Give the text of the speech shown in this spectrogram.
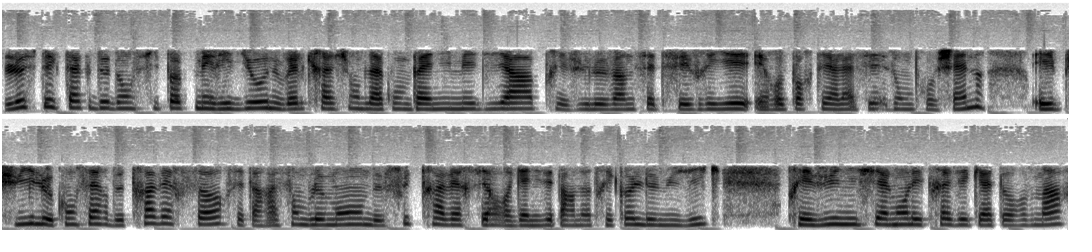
Le spectacle de danse hip-hop Méridio, nouvelle création de la compagnie Média, prévu le 27 février, est reporté à la saison prochaine. Et puis le concert de Traversor, c'est un rassemblement de flûtes traversières organisé par notre école de musique, prévu initialement les 13 et 14 mars,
